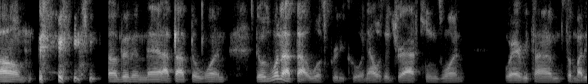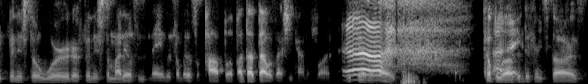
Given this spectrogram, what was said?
Um, other than that, I thought the one there was one I thought was pretty cool, and that was the DraftKings one where every time somebody finished a word or finished somebody else's name, then somebody else would pop up. I thought that was actually kind of fun. Uh, a couple of other different stars.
